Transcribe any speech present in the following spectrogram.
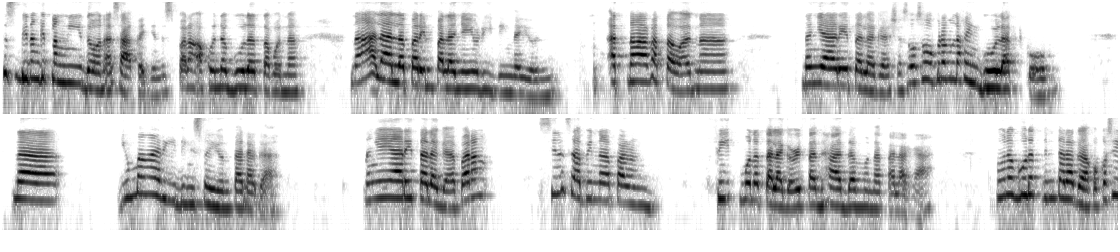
Tapos binanggit lang ni Donna sa akin yun. Tapos parang ako nagulat ako na naalala pa rin pala niya yung reading na yun. At nakakatawa na nangyari talaga siya. So, sobrang laking gulat ko na yung mga readings na yun talaga, nangyayari talaga. Parang sinasabi na parang fate mo na talaga or tadhada mo na talaga. Nung nagulat din talaga ako kasi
